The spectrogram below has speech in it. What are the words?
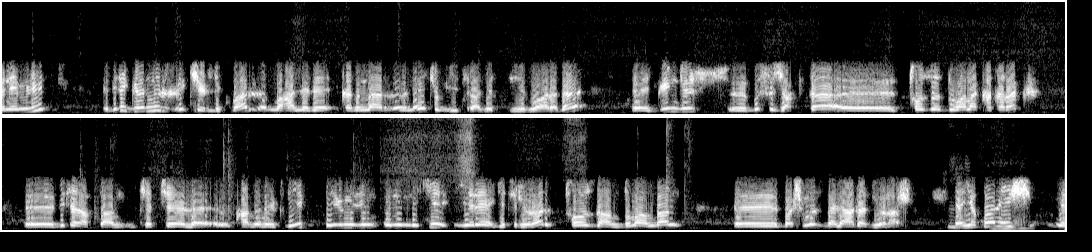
önemli. E, bir de görünür kirlilik var. Mahallede kadınlar en çok itiraz ettiği bu arada. E, gündüz e, bu sıcakta e, toza duvana katarak e, bir taraftan kepçelerle kamyona yükleyip evimizin önündeki yere getiriyorlar. Tozdan, dumandan e, başımız belada diyorlar. Yani yapılan iş e,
